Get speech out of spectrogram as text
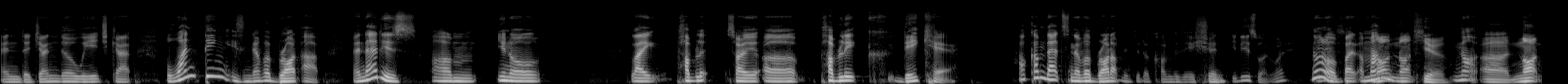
and the gender wage gap, one thing is never brought up, and that is um you know like public sorry uh public daycare. How come that's never brought up into the conversation? It is what? Why? No, It no, is. but not among not here. not Uh, not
